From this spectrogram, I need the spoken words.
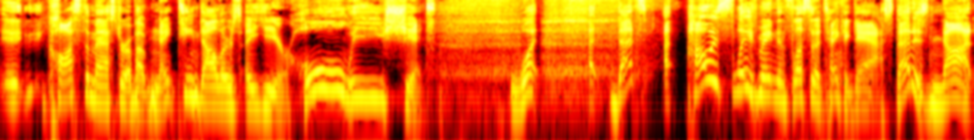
it cost the master about nineteen dollars a year. Holy shit! What? That's how is slave maintenance less than a tank of gas? That is not.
